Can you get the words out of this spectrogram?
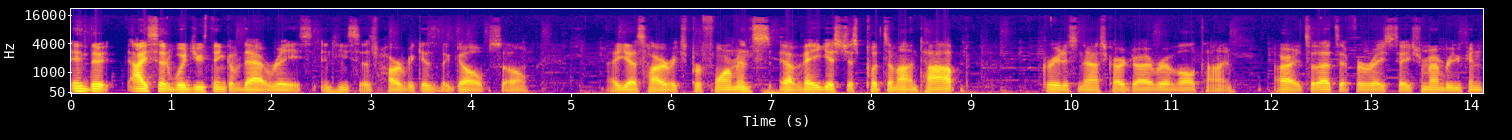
in the I said, "Would you think of that race?" And he says Harvick is the go. So I guess Harvick's performance at Vegas just puts him on top. Greatest NASCAR driver of all time. All right, so that's it for race takes. Remember, you can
